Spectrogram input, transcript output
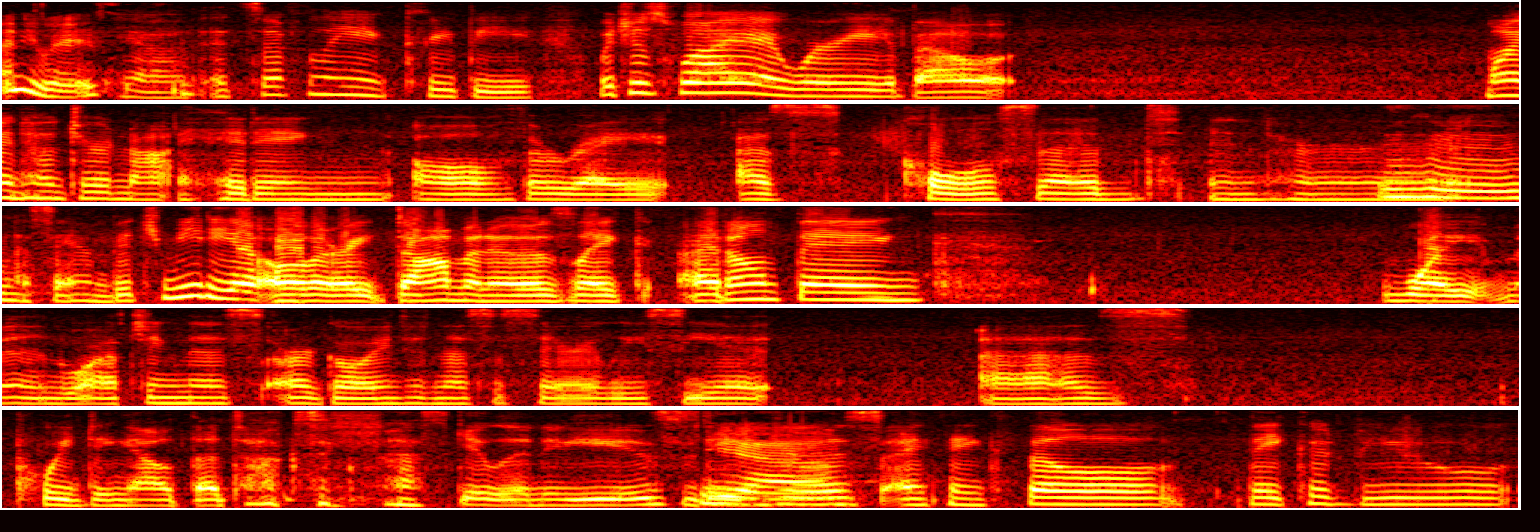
Anyways, yeah, it's definitely creepy, which is why I worry about Mindhunter not hitting all the right, as Cole said in her mm-hmm. essay on Bitch Media, all the right dominoes. Like, I don't think white men watching this are going to necessarily see it as pointing out that toxic masculinity is Yeah. I think they'll they could view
